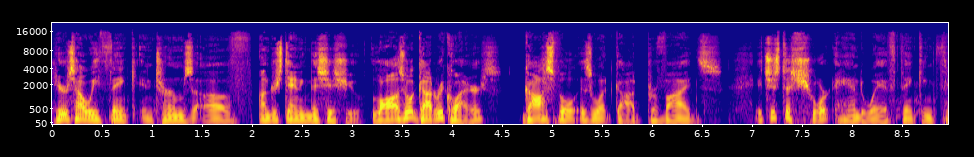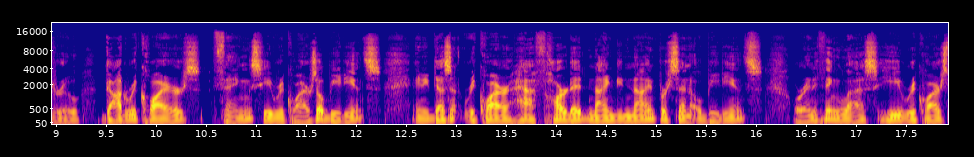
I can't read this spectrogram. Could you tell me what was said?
Here's how we think in terms of understanding this issue law is what God requires. Gospel is what God provides. It's just a shorthand way of thinking through. God requires things. He requires obedience, and He doesn't require half hearted 99% obedience or anything less. He requires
